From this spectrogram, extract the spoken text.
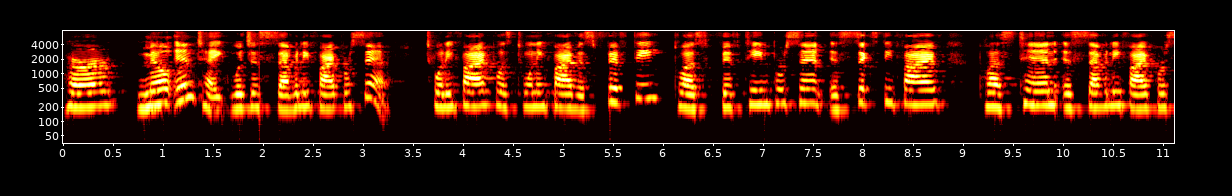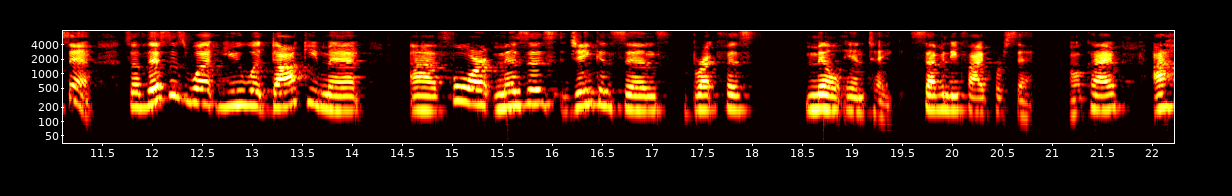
her meal intake, which is 75%. 25 plus 25 is 50, plus 15% is 65, plus 10 is 75%. So this is what you would document uh, for Mrs. Jenkinson's breakfast meal intake, 75%. Okay. I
